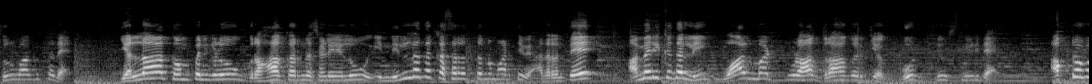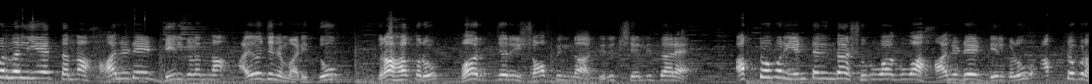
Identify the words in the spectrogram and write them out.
ಶುರುವಾಗುತ್ತದೆ. ಎಲ್ಲಾ ಕಂಪನಿಗಳು ಗ್ರಾಹಕರನ್ನ ಸೆಳೆಯಲು ಇನ್ನಿಲ್ಲದ ಕಸರತ್ತನ್ನು ಮಾಡ್ತಿವೆ. ಅದರಂತೆ, ಅಮೆರಿಕದಲ್ಲಿ ವಾಲ್ಮಾರ್ಟ್ ಕೂಡ ಗ್ರಾಹಕರಿಗೆ ಗುಡ್ ನ್ಯೂಸ್ ನೀಡಿದೆ. ಅಕ್ಟೋಬರ್ನಲ್ಲಿಯೇ ತನ್ನ ಹಾಲಿಡೇ ಡೀಲ್ಗಳನ್ನು ಆಯೋಜನೆ ಮಾಡಿದ್ದು, ಗ್ರಾಹಕರು ಭರ್ಜರಿ ಶಾಪಿಂಗ್ನ ನಿರೀಕ್ಷೆಯಲ್ಲಿದ್ದಾರೆ. ಅಕ್ಟೋಬರ್ ಎಂಟರಿಂದ ಶುರುವಾಗುವ ಹಾಲಿಡೇ ಡೀಲ್ಗಳು ಅಕ್ಟೋಬರ್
